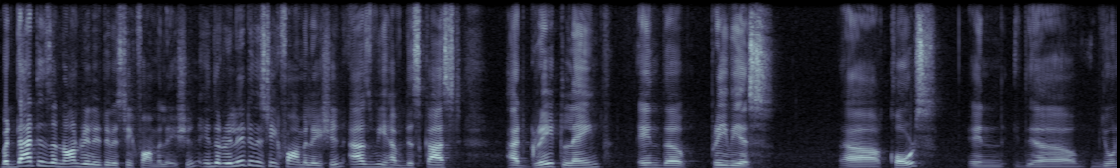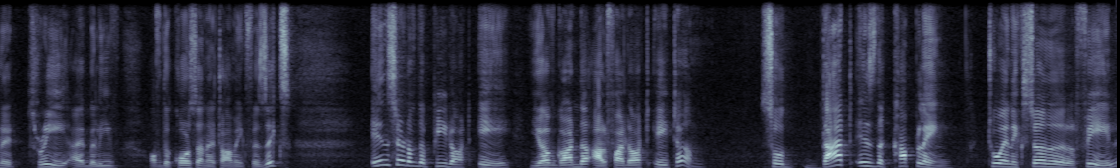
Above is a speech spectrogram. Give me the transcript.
but that is a non-relativistic formulation. In the relativistic formulation as we have discussed at great length in the previous uh, course in the uh, unit 3 I believe of the course on atomic physics, instead of the p dot a you have got the alpha dot a term. So, that is the coupling to an external field,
